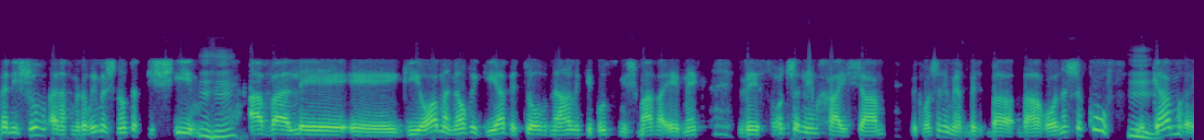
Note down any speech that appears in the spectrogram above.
ואני שוב, אנחנו מדברים על שנות התשעים, mm-hmm. אבל אה, אה, גיורא מנור הגיע בתור נער לקיבוץ משמר העמק, ועשרות שנים חי שם, וכמו שאני אומר, בארון השקוף, mm. לגמרי.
